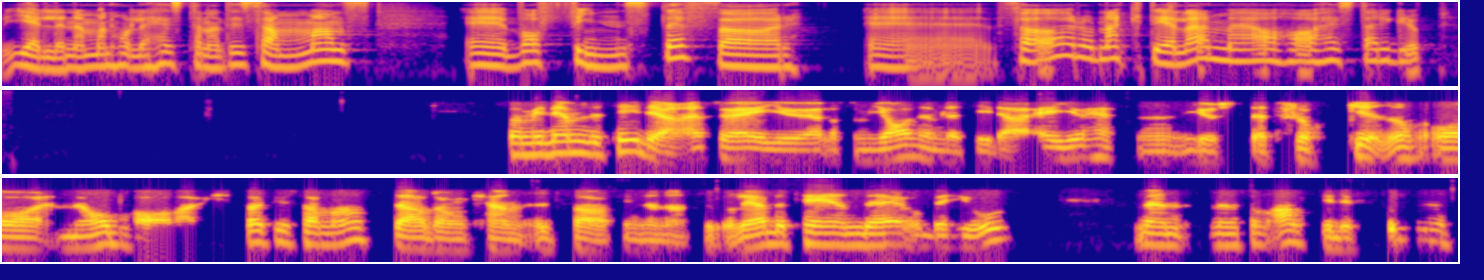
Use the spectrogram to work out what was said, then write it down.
gäller när man håller hästarna tillsammans. Eh, vad finns det för eh, för och nackdelar med att ha hästar i grupp? Som vi nämnde tidigare, så är ju, eller som jag nämnde tidigare, är ju hästen just ett flockdjur och mår bra av att vistas tillsammans där de kan utföra sina naturliga beteende och behov. Men, men som alltid det finns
